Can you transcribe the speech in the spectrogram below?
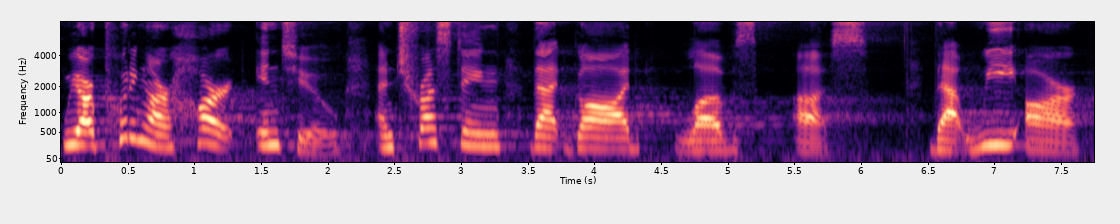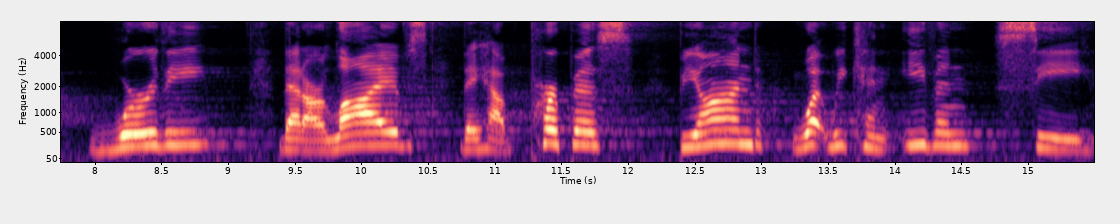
we are putting our heart into and trusting that God loves us, that we are worthy, that our lives they have purpose beyond what we can even see.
